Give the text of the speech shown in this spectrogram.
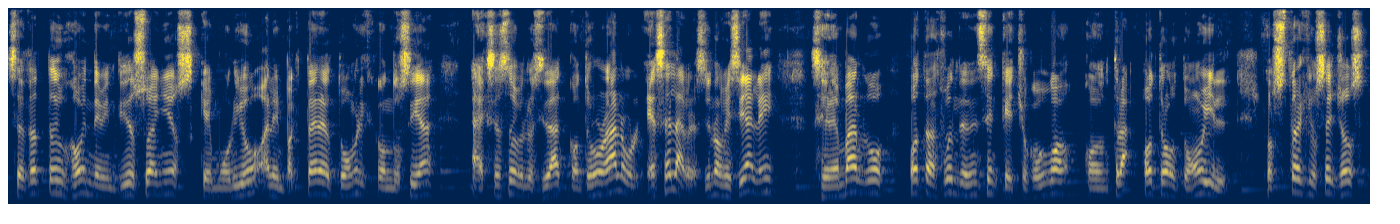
Se trata de un joven de 22 años que murió al impactar el automóvil que conducía a exceso de velocidad contra un árbol. Esa es la versión oficial. ¿eh? Sin embargo, otras fuentes dicen que chocó contra otro automóvil. Los trágicos hechos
